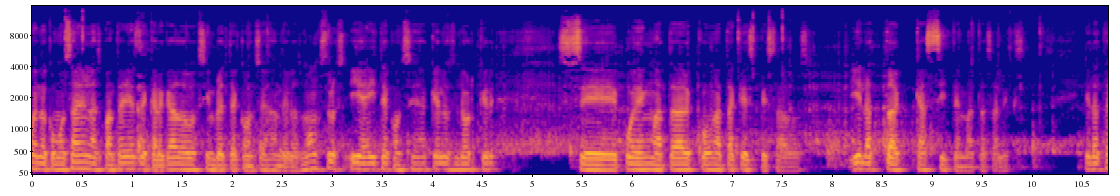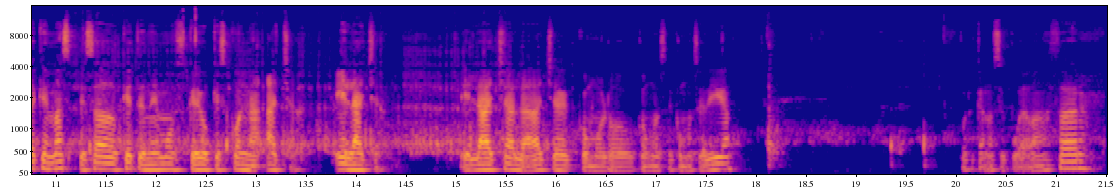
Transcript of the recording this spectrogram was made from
Bueno, como salen las pantallas de cargado, siempre te aconsejan de los monstruos y ahí te aconseja que los lurker se pueden matar con ataques pesados. Y el ataque casi te matas, Alex. El ataque más pesado que tenemos creo que es con la hacha. El hacha. El hacha, la hacha, como, lo, como, se, como se diga. Por acá no se puede avanzar.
